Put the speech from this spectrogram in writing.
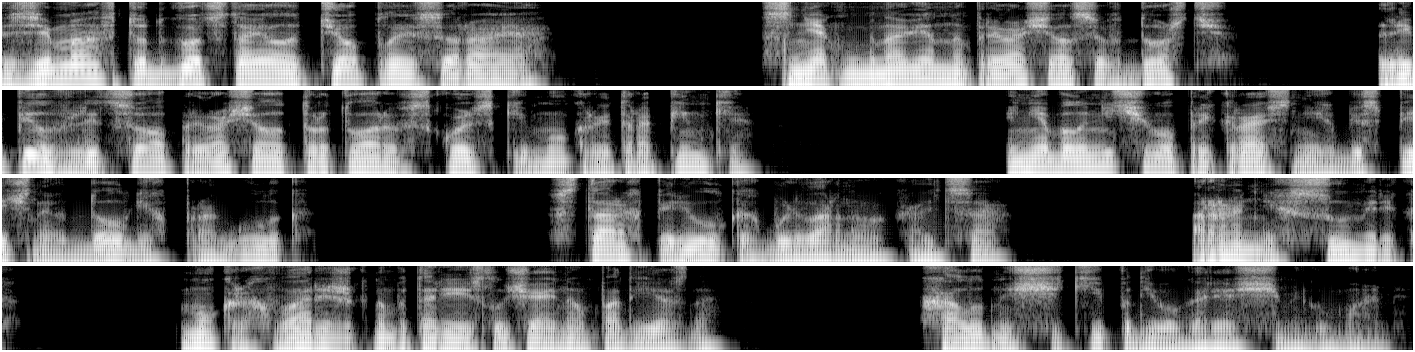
Зима в тот год стояла теплая и сырая. Снег мгновенно превращался в дождь, лепил в лицо, превращал тротуары в скользкие мокрые тропинки, и не было ничего прекраснее их беспечных долгих прогулок в старых переулках бульварного кольца, ранних сумерек, мокрых варежек на батарее случайного подъезда, холодной щеки под его горящими губами.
